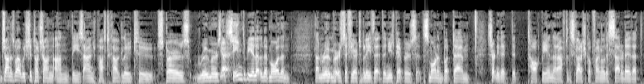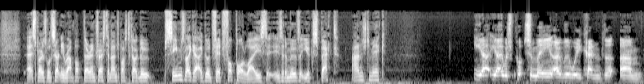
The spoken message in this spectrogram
John, as well, we should touch on on these Ange Postecoglou to Spurs rumours. They seem to be a little bit more than than rumours, if you're to believe the, the newspapers this morning. But um, certainly, the, the talk being that after the Scottish Cup final this Saturday, that uh, Spurs will certainly ramp up their interest in Ange Postecoglou. Seems like a, a good fit football wise. Is it a move that you expect Ange to make? Yeah, yeah, it was put to me over the weekend that um,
